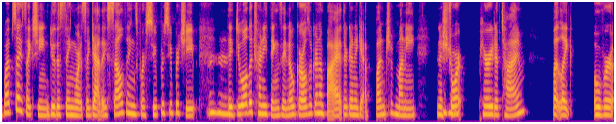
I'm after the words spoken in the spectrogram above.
websites like Shein do this thing where it's like, yeah, they sell things for super, super cheap. mhm. They do all the trendy things. They know girls are gonna buy it. They're gonna get a bunch of money in a Mhm. short period of time, but like over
